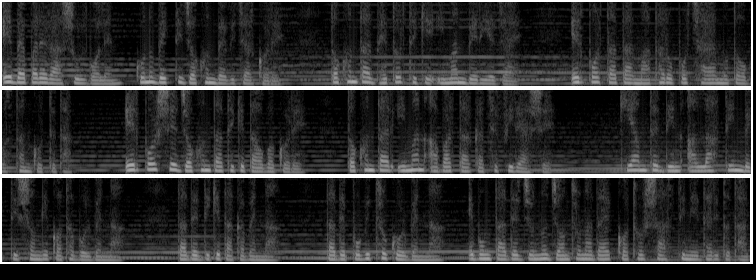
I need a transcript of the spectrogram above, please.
এ ব্যাপারে রাসূল বলেন, কোনো ব্যক্তি যখন ব্যবিচার করে তখন তার ভেতর থেকে ইমান বেরিয়ে যায়। এরপর তা তার মাথার ওপর ছায়ার মতো অবস্থান করতে থাক। এরপর সে যখন তা থেকে তাওবা করে, তখন তার ইমান আবার তার কাছে ফিরে আসে। কিয়ামতের দিন আল্লাহ তিন ব্যক্তির সঙ্গে কথা বলবেন না, তাদের দিকে তাকাবেন না, তাদের পবিত্র করবেন না এবং তাদের জন্য যন্ত্রণাদায়ক কঠোর শাস্তি নির্ধারিত থাক।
